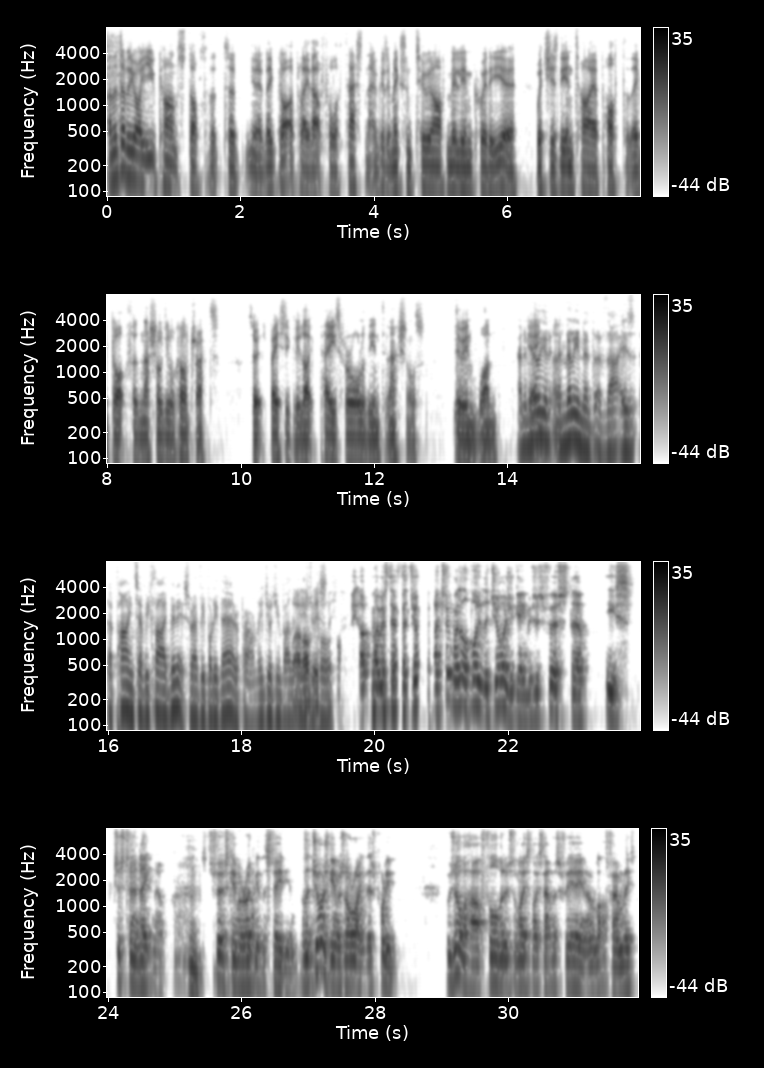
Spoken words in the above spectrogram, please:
And the WIU can't stop that. To you know, they've got to play that fourth test now because it makes them two and a half million quid a year, which is the entire pot that they've got for the national dual contracts. So it's basically like pays for all of the internationals doing one. And a game. million, a million of of that is a pint every five minutes for everybody there, apparently, judging by the Well, news obviously. report. I, I was there for I took my little boy to the Georgia game. It was his first. Uh, he's just turned eight now. It's his first game of rugby at the stadium. And the Georgia game was all right. There's probably it was over half full, but it was a nice, nice atmosphere. You know, a lot of families.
